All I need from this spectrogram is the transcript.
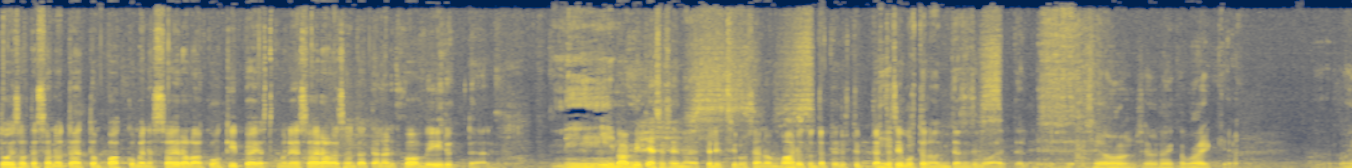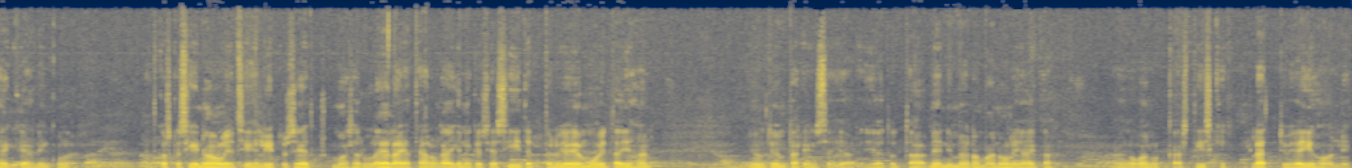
toisaalta sanotaan, että on pakko mennä sairaalaan, kun on kipeä, ja sitten kun menee sairaalaan, sanotaan, että älä nyt vaan viihdy täällä. Niin. Tai miten sä sen ajattelit silloin? Sehän on mahdotonta tietysti tästä niin. sivusta sanoa, mitä sä silloin ajattelit. Se, se on, se on aika vaikea. Vaikea, niin kun, että koska siinä oli, että siihen liittyy se, että koska maaseudulla elää ja täällä on kaiken näköisiä siitepölyjä ja muita ihan, ihan ympäriinsä. Ja, ja tota, ne nimenomaan oli aika, aika voimakkaasti iski lättyä ja ihoon, niin,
